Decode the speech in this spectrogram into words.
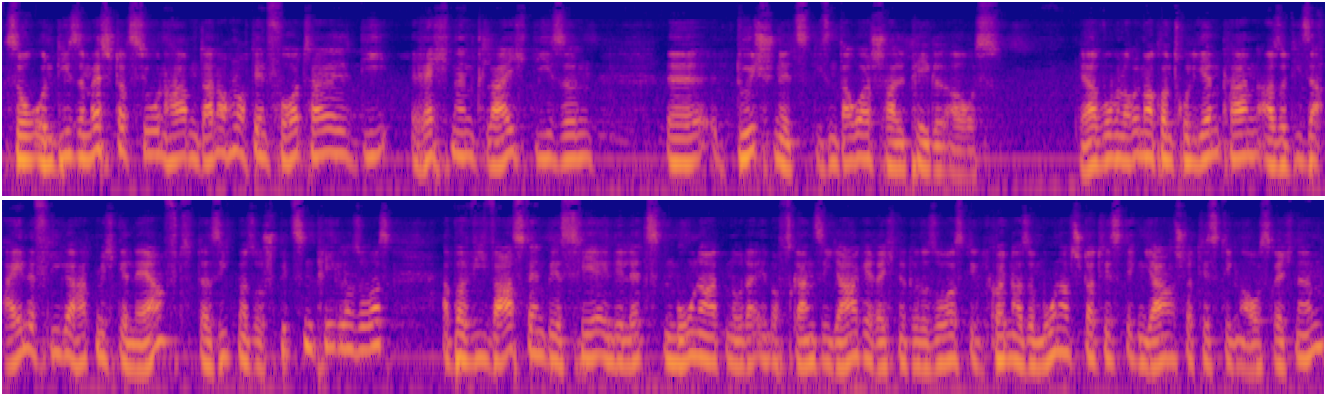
So, und diese Messstationen haben dann auch noch den Vorteil, die rechnen gleich diesen äh, Durchschnitts, diesen Dauerschallpegel aus. ja, wo man auch immer kontrollieren kann. Also dieser eine Flieger hat mich genervt, da sieht man so Spitzenpegel und sowas. Aber wie war es denn bisher in den letzten Monaten oder aufs ganze Jahr gerechnet oder sowas? Die können also Monatsstatistiken, Jahresstatistiken ausrechnen.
